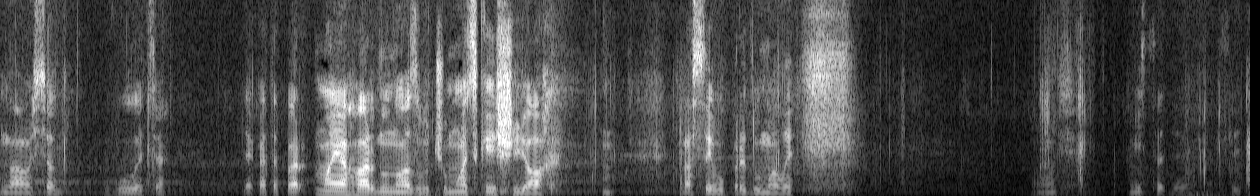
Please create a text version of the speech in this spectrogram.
Да, ось ця вулиця, яка тепер має гарну назву Чумацький шлях. Красиво придумали. Ось місце для сидіти.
